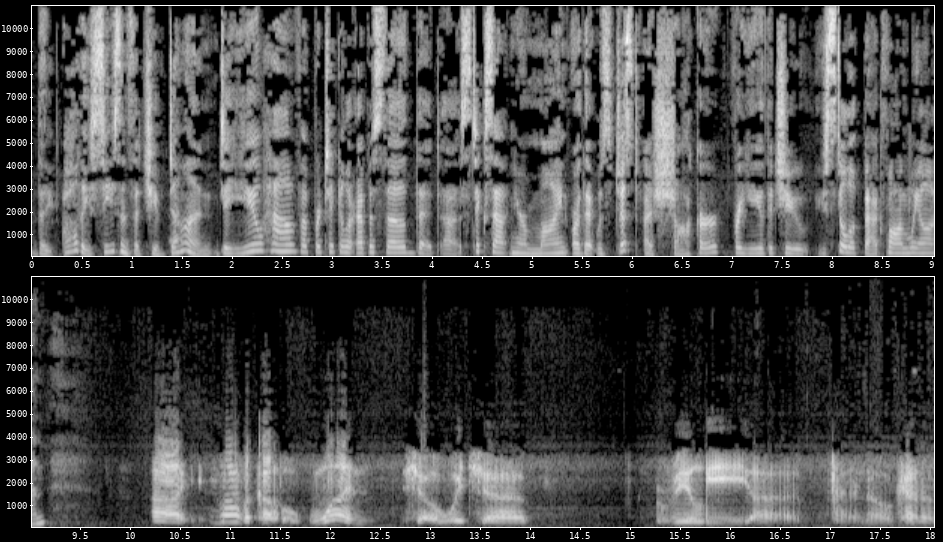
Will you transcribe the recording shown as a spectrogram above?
the all these seasons that you've done, do you have a particular episode that uh, sticks out in your mind, or that was just a shocker for you that you you still look back fondly on? Uh, you have a couple. One show which uh, really, uh, I don't know, kind of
